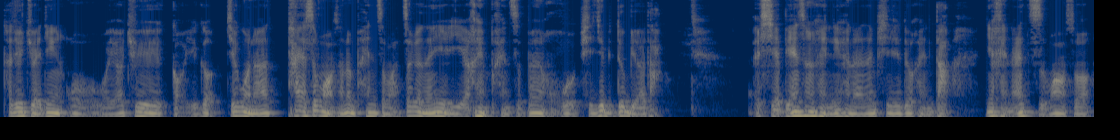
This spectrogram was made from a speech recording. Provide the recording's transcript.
他就决定，哦，我要去搞一个。结果呢，他也是网上的喷子嘛，这个人也也很喷子，本火脾气都比较大。写编程很厉害的人脾气都很大，你很难指望说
